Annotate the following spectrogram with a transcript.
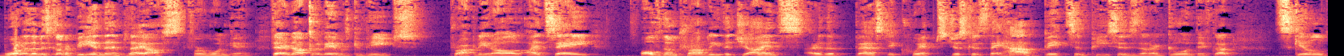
one of them is going to be in them playoffs for one game. They're not going to be able to compete properly at all. I'd say of them, probably the Giants are the best equipped just because they have bits and pieces that are good. They've got skilled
